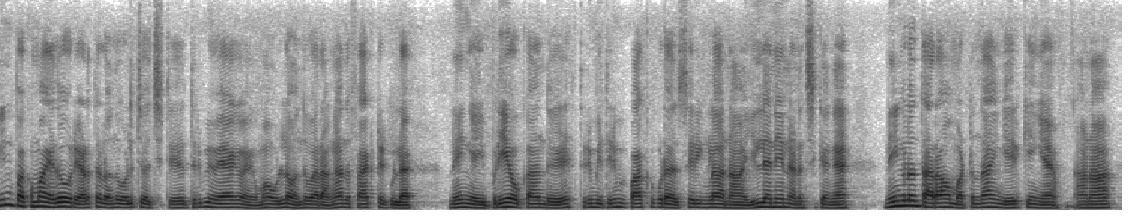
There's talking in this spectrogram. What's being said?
பின் பக்கமாக ஏதோ ஒரு இடத்துல வந்து ஒழிச்சு வச்சுட்டு திருப்பி வேக வேகமாக உள்ளே வந்து வராங்க. அந்த ஃபேக்ட்ரிக்குள்ளே நீங்கள் இப்படியே உட்காந்து திரும்பி திரும்பி பார்க்கக்கூடாது சரிங்களா? நான் இல்லைன்னே நினச்சிக்கோங்க. நீங்களும் தராவும் மட்டும்தான் இங்கே இருக்கீங்க. ஆனால்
